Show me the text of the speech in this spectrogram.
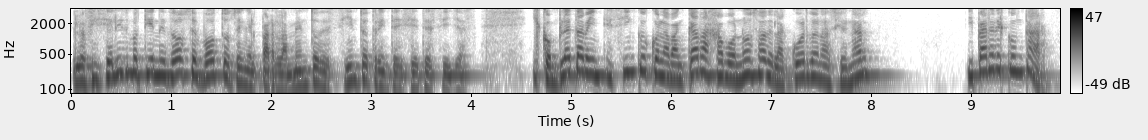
El oficialismo tiene 12 votos en el Parlamento de 137 sillas y completa 25 con la bancada jabonosa del Acuerdo Nacional. Y pare de contar.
